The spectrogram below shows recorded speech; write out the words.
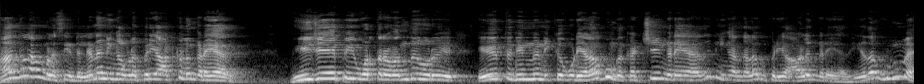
நாங்களாம் உங்களை சீண்டல். ஏன்னா நீங்கள் அவ்வளோ பெரிய ஆட்களும் கிடையாது. பிஜேபி ஒருத்தரை வந்து ஒரு எழுத்து நின்று நிற்கக்கூடிய அளவுக்கு உங்கள் கட்சியும் கிடையாது நீங்கள் அந்த அளவுக்கு பெரிய ஆளும் கிடையாது. இதுதான் உண்மை.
